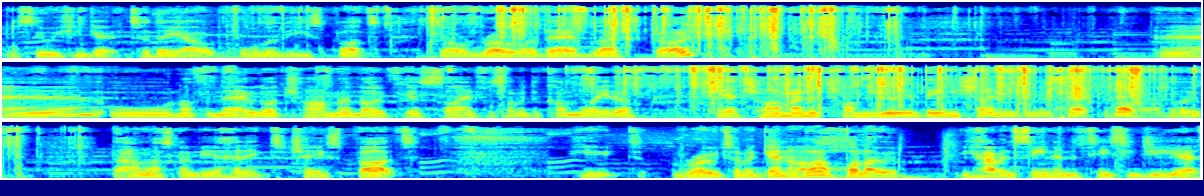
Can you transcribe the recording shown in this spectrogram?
we'll see what we can get today out of all of these. But, yo, Rellor there, let's go. And, oh, nothing there. We got Charmander. Hopefully a sign for something to come later. Yeah, Charmander, Charmeleon, Baby Shinies in the set. Forgot about those. Damn, that's going to be a headache to chase. But, Heat Rotom. Again, another holo we haven't seen in the TCG yet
